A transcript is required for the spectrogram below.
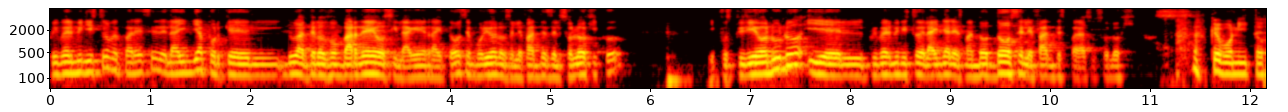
primer ministro, me parece, de la India, porque durante los bombardeos y la guerra y todo se murieron los elefantes del zoológico. Y pues pidieron uno y el primer ministro de la India les mandó dos elefantes para su zoológico. qué bonito.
